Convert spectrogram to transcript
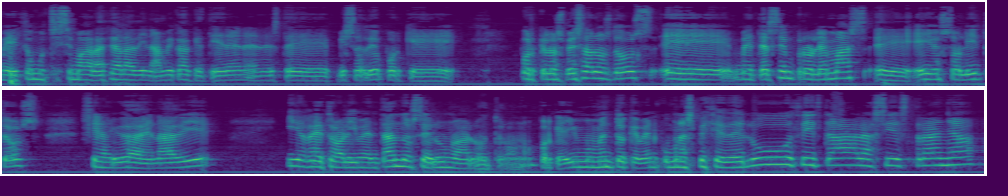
me, hizo muchísima gracia la dinámica que tienen en este episodio porque porque los ves a los dos eh, meterse en problemas eh, ellos solitos sin ayuda de nadie y retroalimentándose el uno al otro, ¿no? Porque hay un momento que ven como una especie de luz y tal, así extraña.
